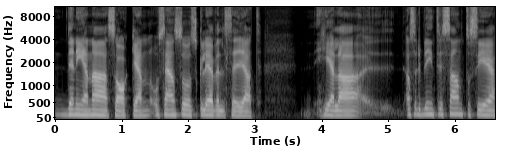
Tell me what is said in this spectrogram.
den ena saken och sen så skulle jag väl säga att hela, alltså det blir intressant att se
